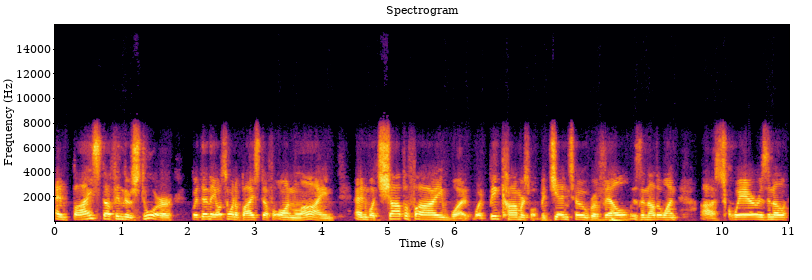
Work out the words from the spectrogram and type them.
and buy stuff in their store but then they also want to buy stuff online. And what Shopify, what what BigCommerce, what Magento, Revel is another one, uh, Square is another.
